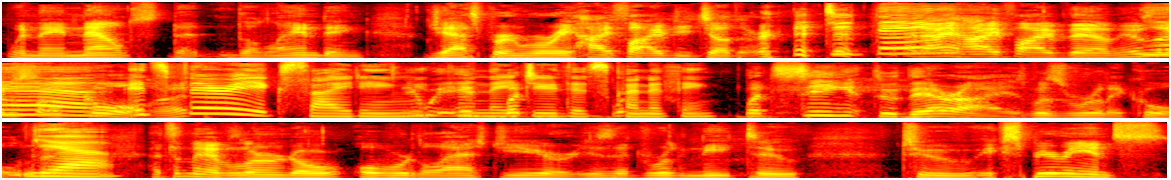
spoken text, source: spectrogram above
when they announced that the landing, Jasper and Rory high fived each other. Did they? and I high fived them. It was like, yeah, so cool. it's right? very exciting It- it- when they but- do this but- kind of thing. but seeing it through their eyes was really cool. Too. Yeah. that's something I've learned o- over the last year. Is it's really neat to to experience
